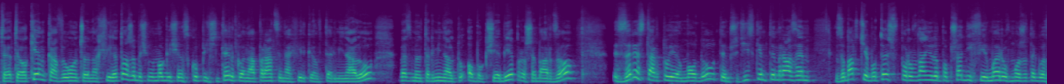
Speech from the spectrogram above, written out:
te, te okienka, wyłączę na chwilę to, żebyśmy mogli się skupić tylko na pracy na chwilkę w terminalu. Wezmę terminal tu obok siebie, proszę bardzo. Zrestartuję moduł tym przyciskiem tym razem. Zobaczcie, bo też w porównaniu do poprzednich firmware'ów może tego,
